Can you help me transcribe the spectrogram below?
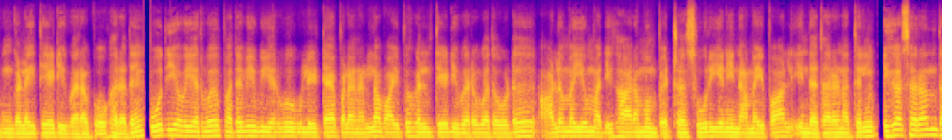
உங்களை தேடி வரப்போகிறது. ஊதிய உயர்வு பதவி உயர்வு உள்ளிட்ட பல நல்ல வாய்ப்புகள் தேடி வருவதோடு ஆளுமையும் அதிகாரமும் பெற்ற சூரியனின் அமைப்பால் இந்த தருணத்தில் மிக சிறந்த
